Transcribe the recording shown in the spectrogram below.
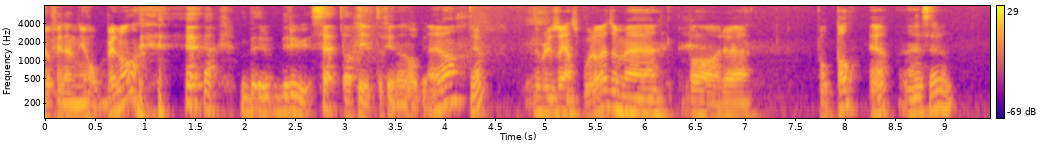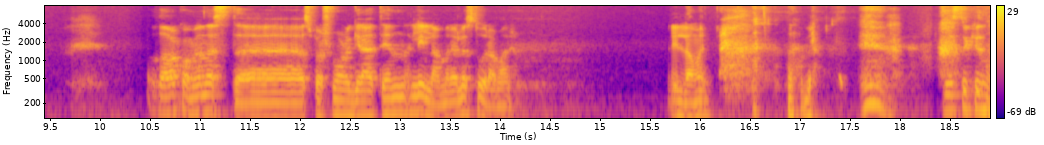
å finne en ny hobby eller noe, da. Sette av tid til å finne en hobby. Ja. Ja. Det blir så enspora, vet du, med bare fotball. Ja, jeg ser den. Og da kommer jo neste spørsmål greit inn. Lillehammer eller Storhamar? Lillehammer. Det er bra. Hvis du kunne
